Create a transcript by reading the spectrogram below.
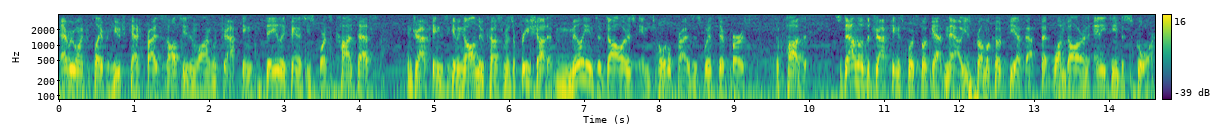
Everyone can play for huge cash prizes all season long with DraftKings daily fantasy sports contests. And DraftKings is giving all new customers a free shot at millions of dollars in total prizes with their first deposit. So download the DraftKings Sportsbook app now. Use promo code PFF. Bet $1 on any team to score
